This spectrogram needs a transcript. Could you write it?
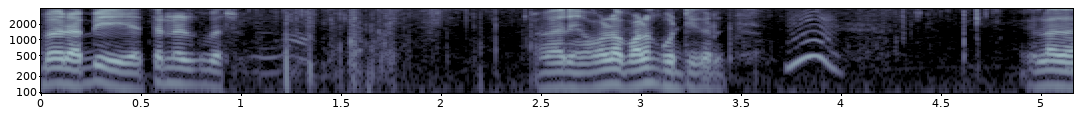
பாரு அபி எத்தனை இருக்கு பாரு. வேறு எவ்வளோ பழம் கொட்டி கிடக்கு. எல்லாம்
